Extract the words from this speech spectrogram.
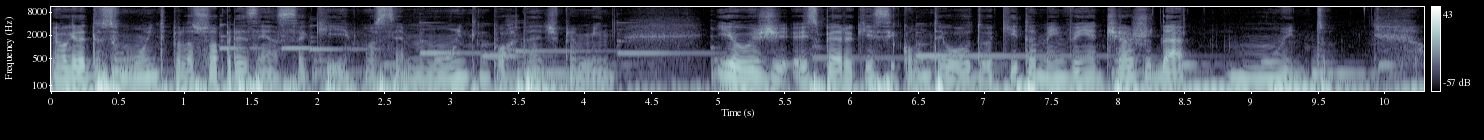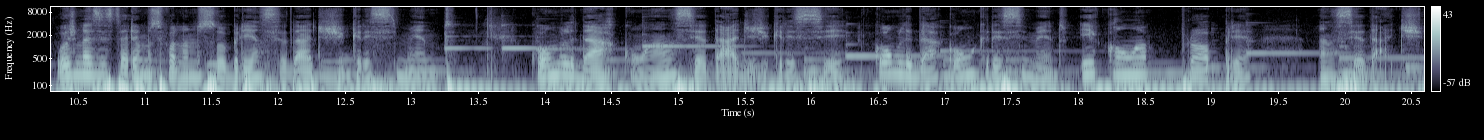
Eu agradeço muito pela sua presença aqui, você é muito importante para mim. E hoje eu espero que esse conteúdo aqui também venha te ajudar muito. Hoje nós estaremos falando sobre ansiedade de crescimento, como lidar com a ansiedade de crescer, como lidar com o crescimento e com a própria ansiedade.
